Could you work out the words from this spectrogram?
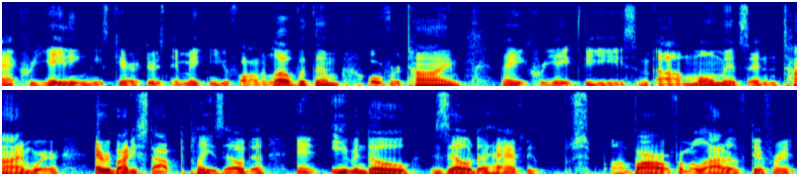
at creating these characters and making you fall in love with them over time. They create these uh, moments in time where everybody stopped to play Zelda. And even though Zelda had um, borrowed from a lot of different,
